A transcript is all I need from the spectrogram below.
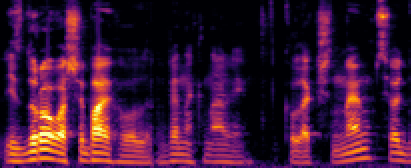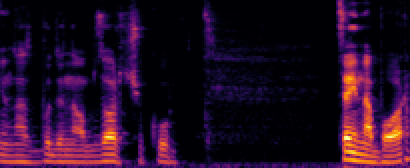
І здорова, Шибайго, ви на каналі Collection Man. Сьогодні у нас буде на обзорчику цей набор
